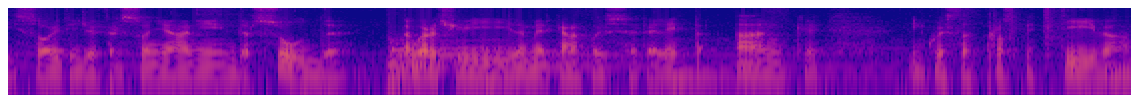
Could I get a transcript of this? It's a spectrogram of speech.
i soliti jeffersoniani del sud. La guerra civile americana può essere letta anche in questa prospettiva.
